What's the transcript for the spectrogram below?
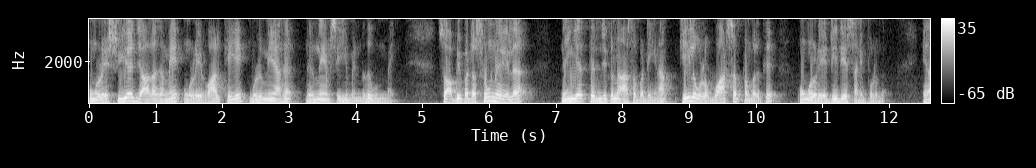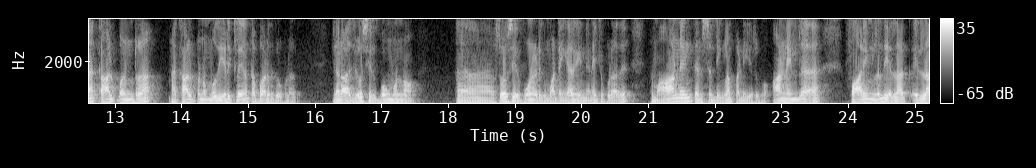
உங்களுடைய சுய ஜாதகமே உங்களுடைய வாழ்க்கையை முழுமையாக நிர்ணயம் செய்யும் என்பது உண்மை. ஸோ அப்படிப்பட்ட சூழ்நிலையில் நீங்கள் தெரிஞ்சுக்கணும்னு ஆசைப்பட்டீங்கன்னா கீழே உள்ள வாட்ஸ்அப் நம்பருக்கு உங்களுடைய டீட்டெயில்ஸ் அனுப்பிவிடுங்க. ஏன்னா கால் பண்ணுறான் நான் கால் பண்ணும்போது எடுக்கலைன்னா தப்பாக எடுத்துக்கக்கூடாது. என்னடா ஜோசியர் ஃபோன் பண்ணோம் ஜோசியர் ஃபோன் எடுக்க மாட்டேங்கிறாரு நீ நினைக்கக்கூடாது. நம்ம ஆன்லைன் கன்சல்ட்டிங்லாம் பண்ணிக்கிட்டு இருக்கோம். ஆன்லைனில் ஃபாரின்லேருந்து எல்லா எல்லா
